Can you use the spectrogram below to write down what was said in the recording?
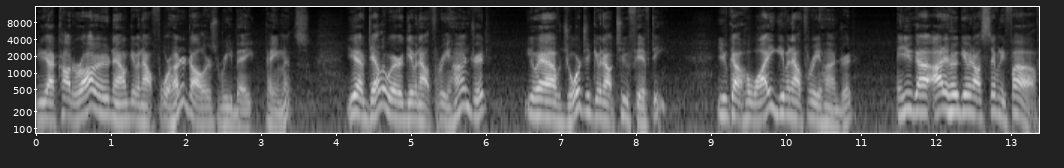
You got Colorado now giving out $400 rebate payments. You have Delaware giving out 300 You have Georgia giving out 250 You've got Hawaii giving out 300 and you got Idaho giving out 75.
